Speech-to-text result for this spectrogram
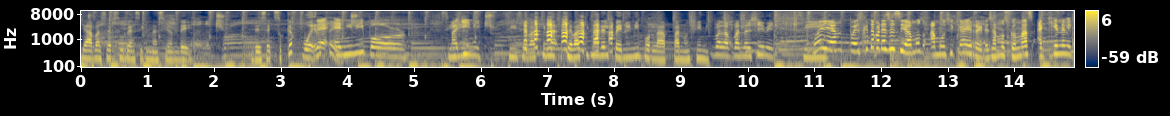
Ya va a ser su reasignación de, de sexo. ¡Qué fuerte! De Enini por Sí, Magini. Sí, se va, a quinar, se va a quinar el penini por la panoshini. Por la Panashini. Sí. Muy bien, pues ¿qué te parece si vamos a música y regresamos con más aquí en el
